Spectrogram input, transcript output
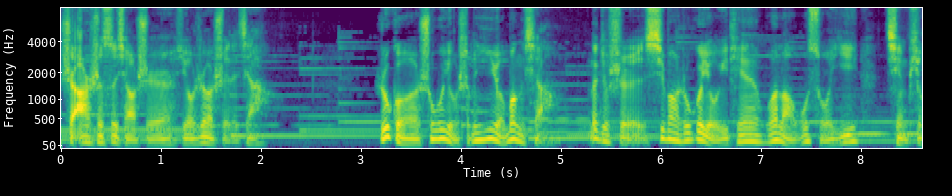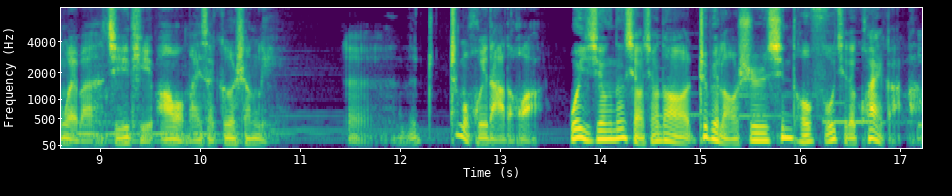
是二十四小时有热水的家。如果说我有什么音乐梦想，那就是希望如果有一天我老无所依，请评委们集体把我埋在歌声里。呃，这么回答的话，我已经能想象到这位老师心头浮起的快感了。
